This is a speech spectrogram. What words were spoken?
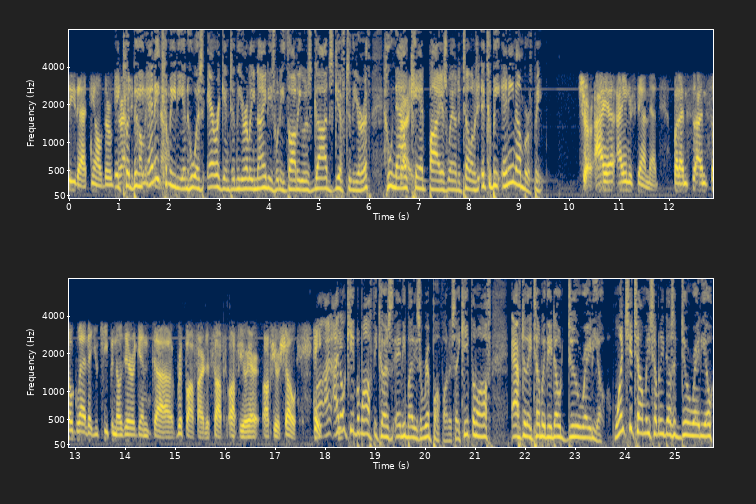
see that, you know, they're. It they're could be any comedian who was arrogant in the early 90s when he thought he was God's gift to the earth, who now Right. can't buy his way onto television. It could be any number of people. Sure, I uh, I understand that, but I'm so, I'm so glad that you're keeping those arrogant uh, ripoff artists off off your air, off your show. Hey, Well, I, I don't keep them off because anybody's a ripoff artist. I keep them off after they tell me they don't do radio. Once you tell me somebody doesn't do radio,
